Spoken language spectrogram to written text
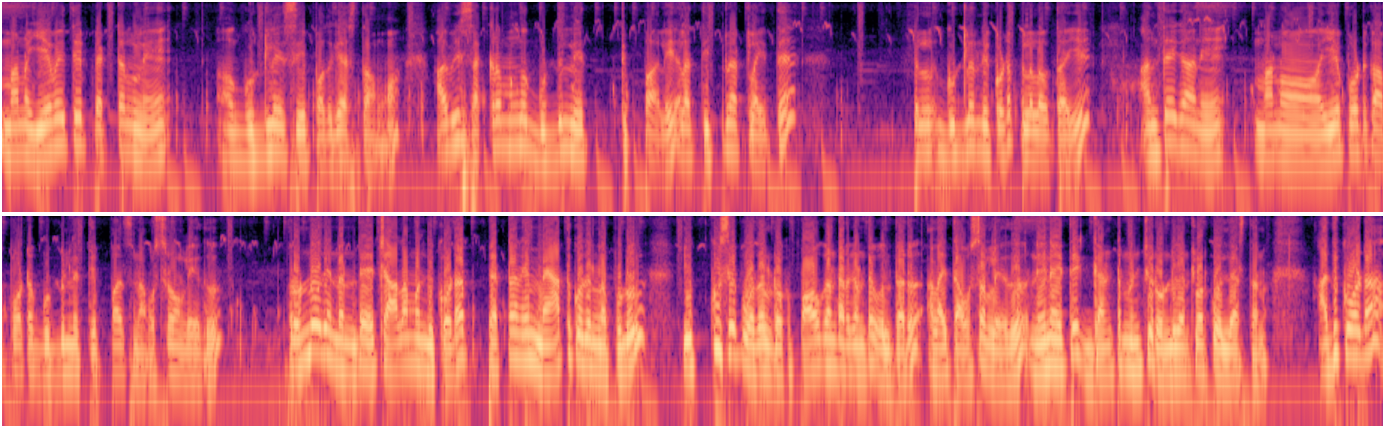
మనం ఏవైతే పెట్టల్ని గుడ్లేసి పొదగేస్తాము. అవి సక్రమంగా గుడ్డుల్ని తిప్పాలి. అలా తిప్పినట్లయితే పిల్ల గుడ్లన్నీ కూడా పిల్లలు అవుతాయి అంతేగాని మనం ఏ పూటకు ఆ పూట గుడ్డుల్ని తిప్పాల్సిన అవసరం లేదు. రెండోది ఏంటంటే చాలామంది కూడా పెట్టని మేత వదిలినప్పుడు ఎక్కువసేపు వదలరు. ఒక పావు గంట అరగంట వదులుతారు. అలా అయితే అవసరం లేదు. నేనైతే గంట నుంచి రెండు గంటల వరకు వదిలేస్తాను. అది కూడా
